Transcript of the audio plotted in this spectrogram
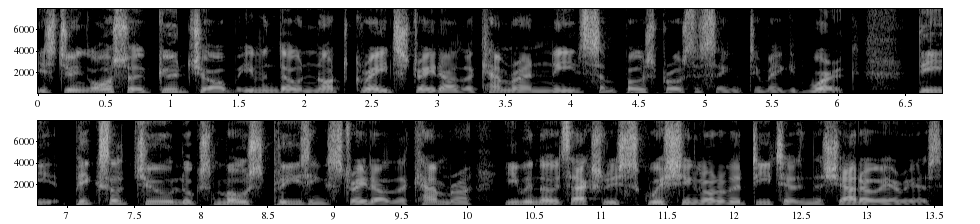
is doing also a good job even though not great straight out of the camera and needs some post processing to make it work. The Pixel 2 looks most pleasing straight out of the camera, even though it's actually squishing a lot of the details in the shadow areas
